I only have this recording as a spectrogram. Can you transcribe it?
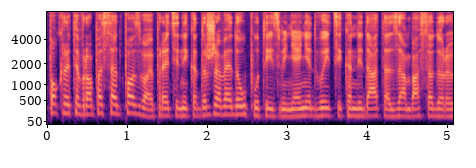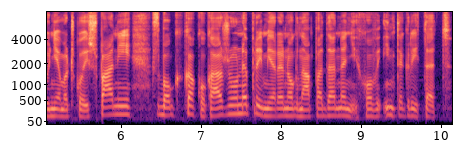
Pokret Evropa sad pozvao je predsjednika države da uputi izvinjenje dvojici kandidata kandidata za ambasadore u Njemačkoj i Španiji zbog, kako kažu, neprimjerenog napada na njihov integritet.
